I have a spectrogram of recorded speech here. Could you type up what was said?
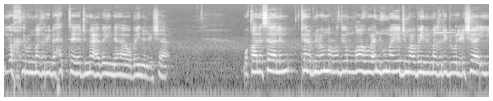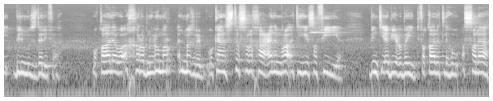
يؤخر المغرب حتى يجمع بينها وبين العشاء. وقال سالم كان ابن عمر رضي الله عنهما يجمع بين المغرب والعشاء بالمزدلفة. وقال وأخر ابن عمر المغرب وكان استصرخ على امرأته صفية بنت أبي عبيد فقالت له الصلاة؟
